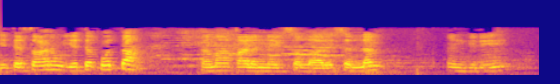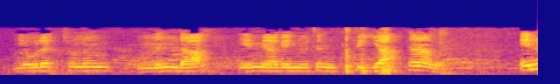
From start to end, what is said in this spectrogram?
የተሳነው የተቆጣ كما قال النبي صلى الله عليه وسلم እንግዲህ የሁለቱንም ምንዳ የሚያገኙትን ክፍያ ተናግሯል። ኢነ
